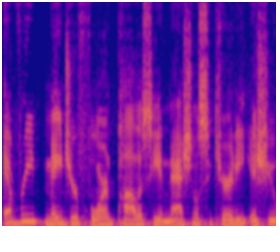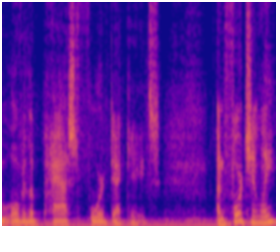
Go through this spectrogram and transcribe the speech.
every major foreign policy and national security issue over the past four decades. Unfortunately,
